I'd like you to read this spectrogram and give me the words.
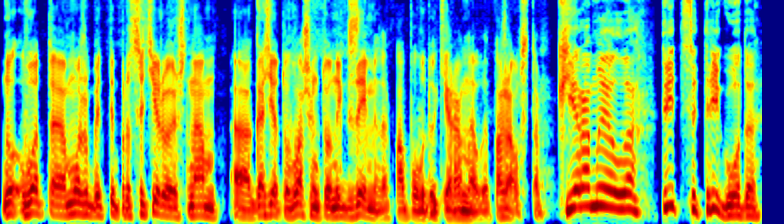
Ну вот, э, может быть, ты процитируешь нам э, газету «Вашингтон Экзаменер» по поводу Кирамеллы, пожалуйста. Кирамелла, 33 года.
